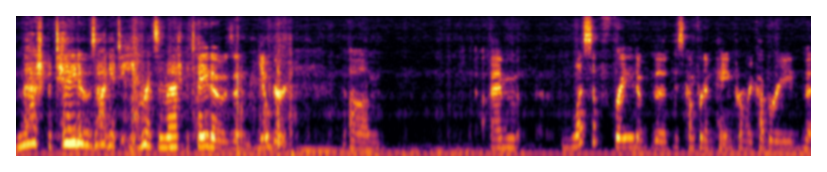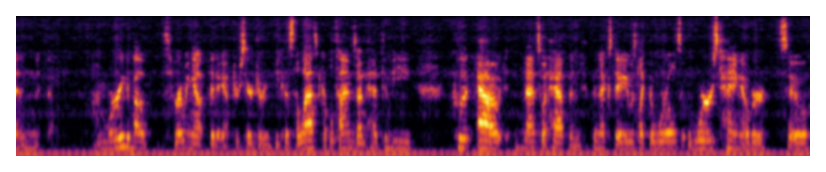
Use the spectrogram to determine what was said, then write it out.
Mashed potatoes! I get to eat grits and mashed potatoes and yogurt. Um, I'm less afraid of the discomfort and pain from recovery than I'm worried about throwing up the day after surgery because the last couple times I've had to be put out, that's what happened. The next day was like the world's worst hangover. So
